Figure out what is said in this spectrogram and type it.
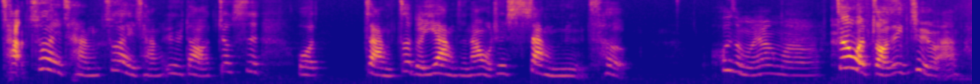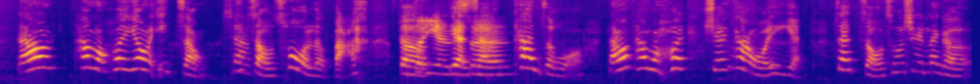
常最常最常遇到就是我长这个样子，然后我去上女厕，会怎么样吗？就是我走进去嘛，然后他们会用一种你走错了吧的的眼眼神神看着我，然后他们会先看我一眼，再走出去那个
